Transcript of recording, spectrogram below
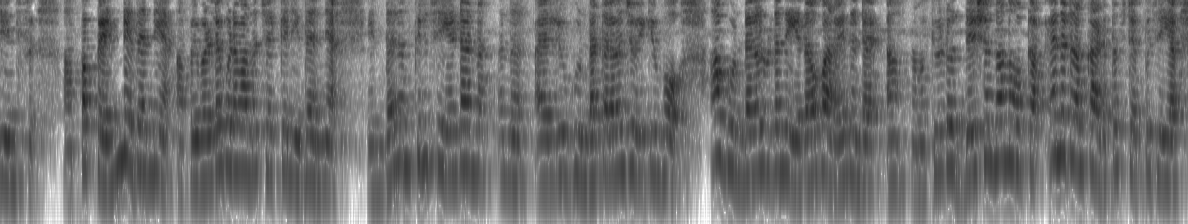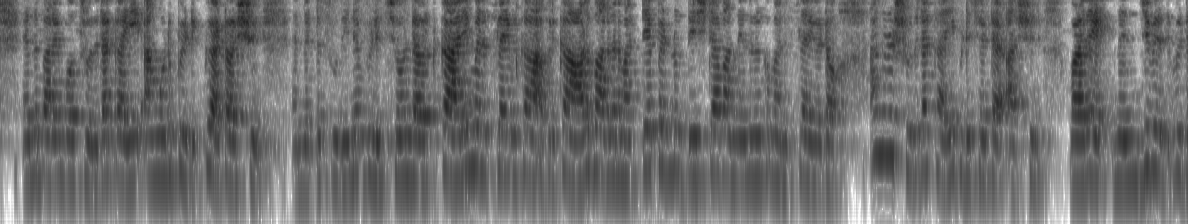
ജീൻസ് അപ്പം പെണ്ണ് ഇത് തന്നെയാ അപ്പം ഇവളുടെ കൂടെ വന്ന ചെക്കൻ ഇത് തന്നെയാ. എന്താ നമുക്കിനി ചെയ്യേണ്ടണ്ണ എന്ന് അയാളൊരു ഗുണ്ടത്തലവൻ ചോദിക്കുമ്പോൾ ആ ഗുണ്ടകളുടെ നേതാവ് പറയുന്നുണ്ട് ആ നമുക്കിവിടെ ഉദ്ദേശം എന്താ നോക്കാം. എന്നിട്ട് നമുക്ക് അടുത്ത സ്റ്റെപ്പ് ചെയ്യാം എന്ന് പറയുമ്പോൾ ശ്രുതിയുടെ കൈ അങ്ങോട്ട് പിടിക്കുക കേട്ടോ അശ്വിൻ. എന്നിട്ട് ശ്രുതിനെ വിളിച്ചുകൊണ്ട് അവർക്ക് കാര്യം മനസ്സിലായി. ഇവർക്ക് അവർക്ക് ആൾ മാറുന്നത് മറ്റേ പെണ്ണ് ഉദ്ദേശിച്ചാ വന്നതെന്ന് ഇവർക്ക് മനസ്സിലായി കേട്ടോ. അങ്ങനെ ശ്രുതിയുടെ കൈ പിടിച്ചിട്ട് അശ്വിൻ വളരെ നെഞ്ചു വിട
